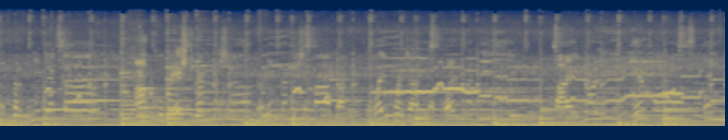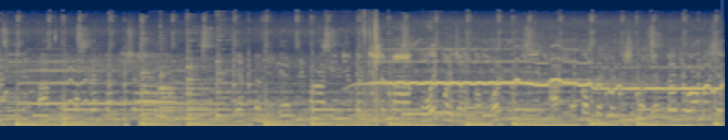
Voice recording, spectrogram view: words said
સત્તર મિની ટ્રેક્ટર આખું બેસ્ટ કન્ડિશન રનિંગ કન્ડિશનમાં બાકી કોઈ પણ જાતનો ફોલ્ટ નથી. આઈડોલી ગિયરબોક્સ ન્યૂ કન્ડિશનમાં કોઈ પણ જાતનો ફોલ્ટ નથી. આખું કમ્પ્લીટ કન્ડિશનમાં ટ્રેક્ટર જોવા મળશે.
